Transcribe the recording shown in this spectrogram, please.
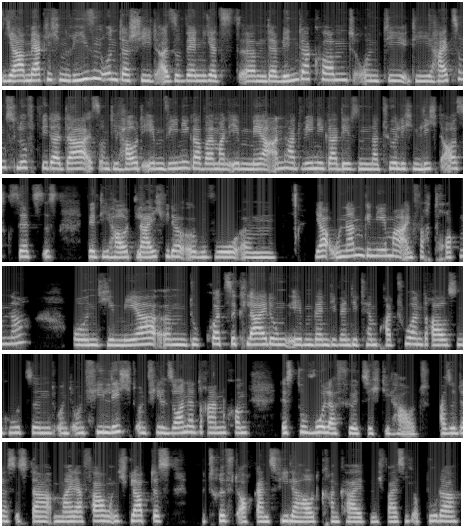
Ja, merke ich einen Riesenunterschied. Also wenn jetzt ähm, der Winter kommt und die, die Heizungsluft wieder da ist und die Haut eben weniger, weil man eben mehr anhat, weniger diesem natürlichen Licht ausgesetzt ist, wird die Haut gleich wieder irgendwo ähm, ja unangenehmer, einfach trockener. Und je mehr ähm, du kurze Kleidung eben, wenn die, wenn die Temperaturen draußen gut sind und, und viel Licht und viel Sonne dran kommt, desto wohler fühlt sich die Haut. Also das ist da meine Erfahrung. Und ich glaube, das betrifft auch ganz viele Hautkrankheiten. Ich weiß nicht, ob du da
